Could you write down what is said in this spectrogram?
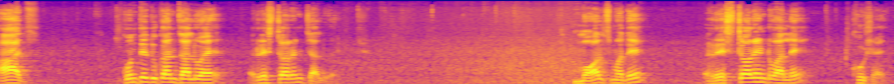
आज कोणते दुकान चालू आहे? रेस्टॉरंट चालू आहे। मॉल्समध्ये रेस्टॉरंटवाले खुश आहेत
